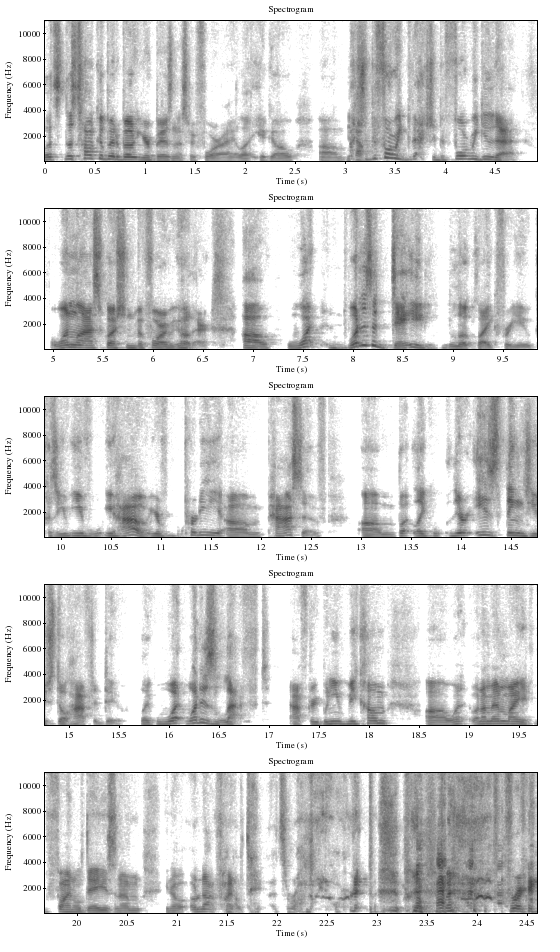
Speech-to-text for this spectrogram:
let's let's talk a bit about your business before I let you go. Um, Yeah. Actually, before we actually before we do that, one last question before we go there. Uh, what what does a day look like for you? Because you you've you have you're pretty um, passive, um, but like there is things you still have to do. Like what what is left after when you become uh, when, when I'm in my final days and I'm, you know, oh, not final day, that's the wrong way to word it. But,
